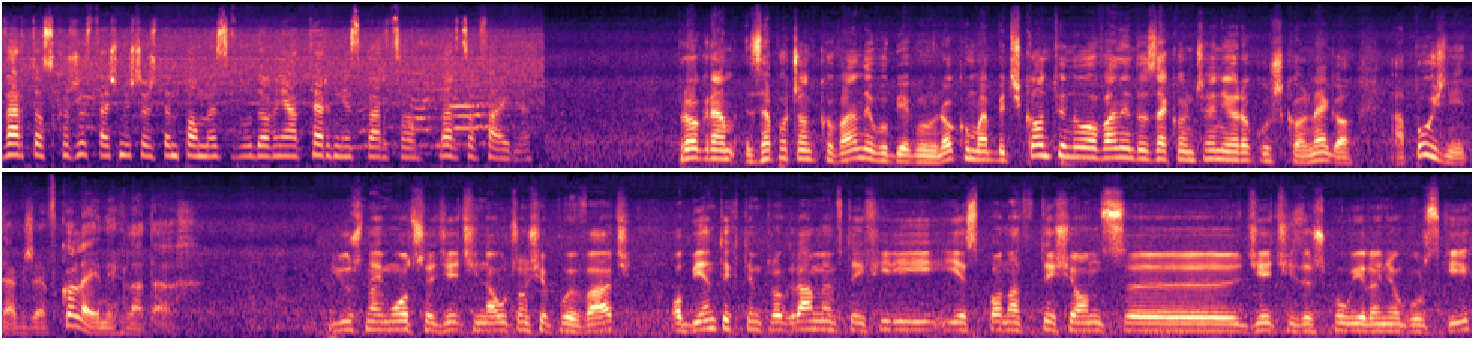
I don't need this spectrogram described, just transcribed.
warto skorzystać. Myślę, że ten pomysł budowania term jest bardzo, bardzo fajny. Program zapoczątkowany w ubiegłym roku ma być kontynuowany do zakończenia roku szkolnego, a później także w kolejnych latach. Już najmłodsze dzieci nauczą się pływać. Objętych tym programem w tej chwili jest ponad tysiąc e, dzieci ze szkół jeleniogórskich,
